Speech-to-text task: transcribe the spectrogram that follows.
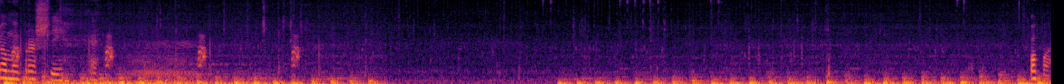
Все, мы прошли. Опа.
